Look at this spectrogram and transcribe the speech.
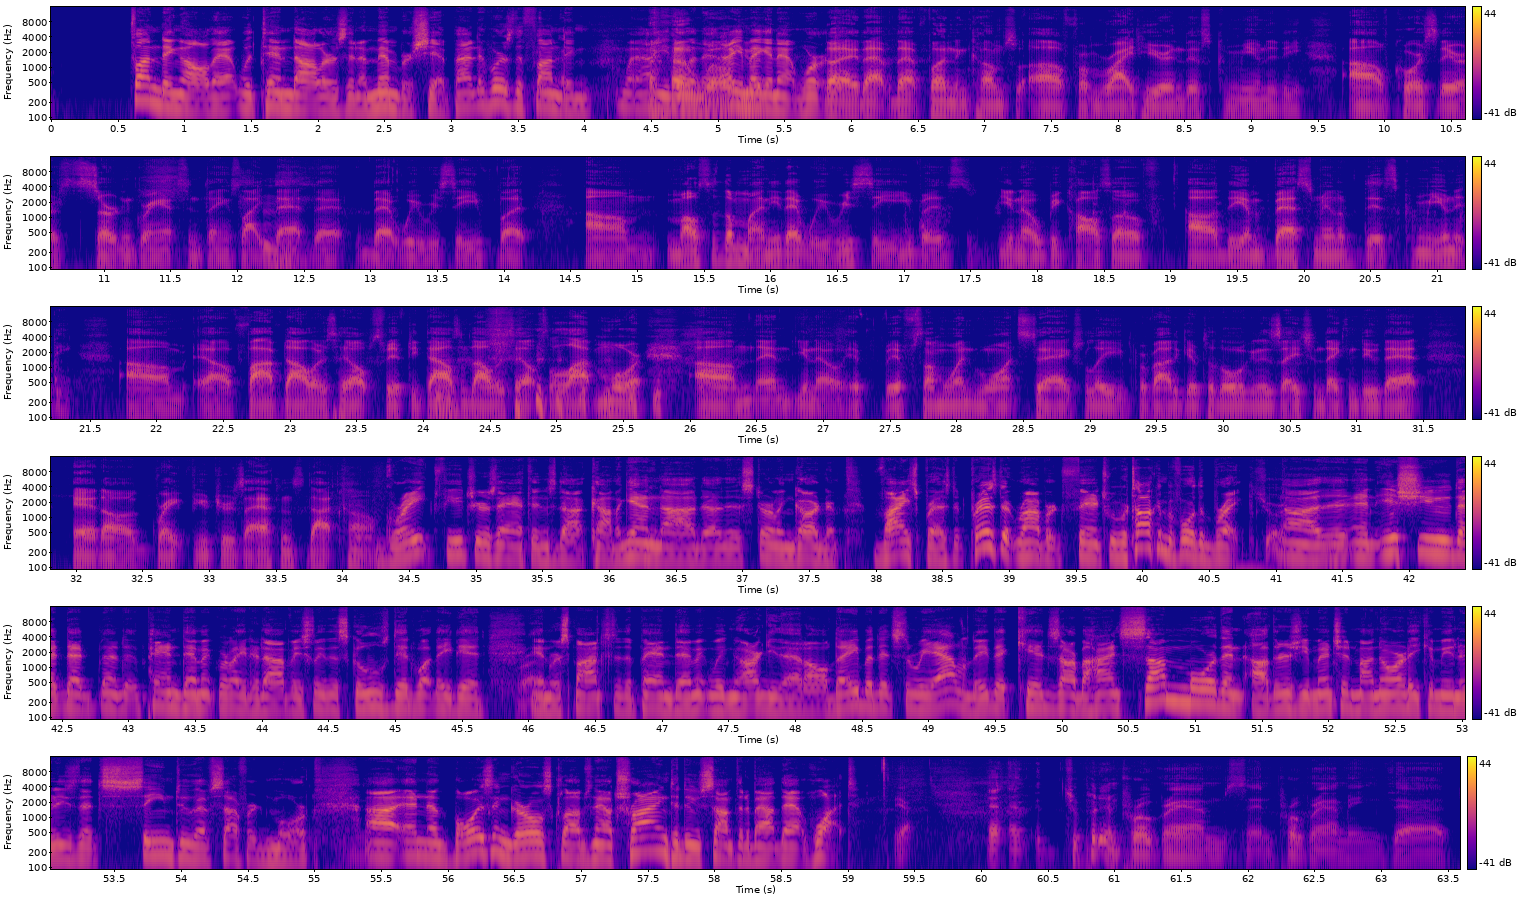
funding all that with ten dollars in a membership? where's the funding? How are you doing that? How are you making that work? that that funding comes uh, from right here in this community. Uh, of course, there are certain grants and things like mm-hmm. that that that we receive, but um, most of the money that we receive is you know because of uh, the investment of this community. Um, uh, Five dollars helps. Fifty thousand dollars helps a lot more. Um, and you know, if if someone wants to actually provide a gift to the organization, they can do that at uh, greatfuturesathens.com. Greatfuturesathens.com. Again, uh, Sterling Gardner, Vice President. President Robert Finch, we were talking before the break. Sure. Uh, an issue that, that uh, pandemic related, obviously. The schools did what they did Right. in response to the pandemic. We can argue that all day, but it's the reality that kids are behind, some more than others. You mentioned minority communities that seem to have suffered more. Uh, and the Boys and Girls Clubs now trying to do something about that. What? And, and to put in programs and programming that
